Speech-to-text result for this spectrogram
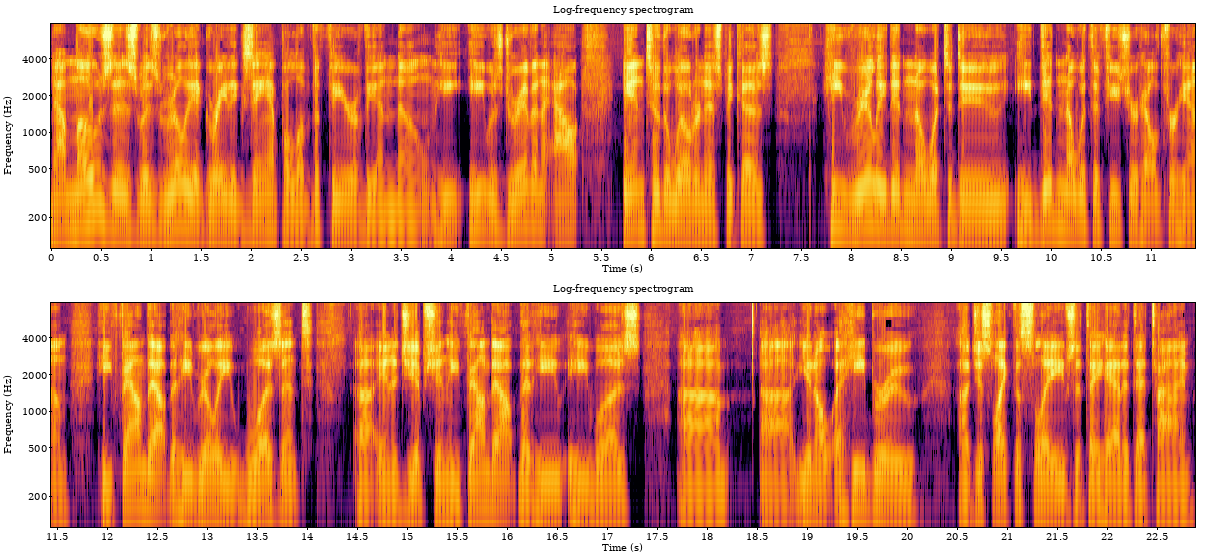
now, Moses was really a great example of the fear of the unknown. He, he was driven out into the wilderness because he really didn't know what to do. He didn't know what the future held for him. He found out that he really wasn't uh, an Egyptian. He found out that he, he was, um, uh, you know, a Hebrew uh, just like the slaves that they had at that time.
